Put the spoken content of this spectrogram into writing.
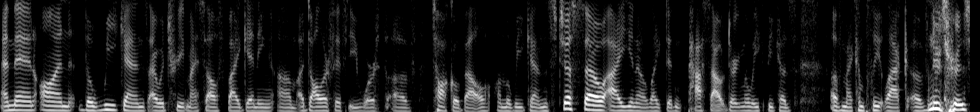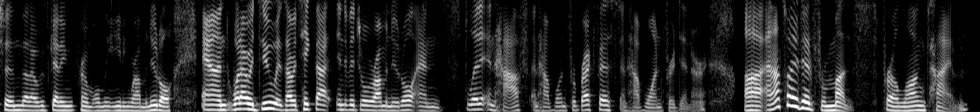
And then on the weekends, I would treat myself by getting um, a dollar fifty worth of Taco Bell on the weekends, just so I, you know, like didn't pass out during the week because of my complete lack of nutrition that I was getting from only eating ramen noodle. And what I would do is I would take that individual ramen noodle and split it in half and have one for breakfast and have one for dinner. Uh, and that's what I did for months, for a long time.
